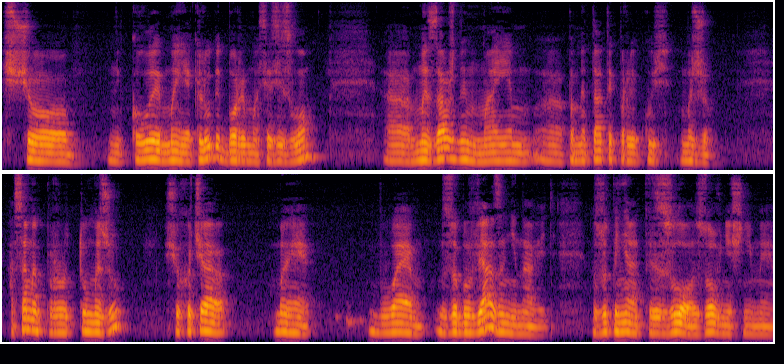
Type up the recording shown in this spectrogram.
що коли ми, як люди, боремося зі злом, ми завжди маємо е, пам'ятати про якусь межу. А саме про ту межу, що, хоча ми буваємо зобов'язані навіть зупиняти зло зовнішніми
